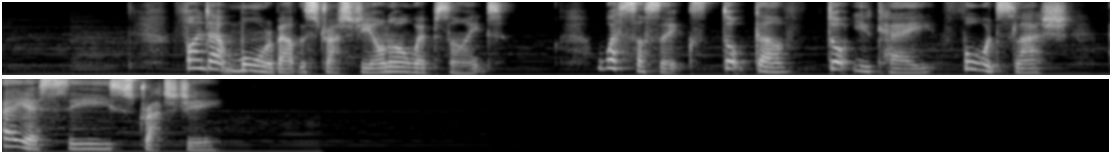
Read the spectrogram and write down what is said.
Find out more about the strategy on our website westsussex.gov.uk forward slash ASC strategy.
